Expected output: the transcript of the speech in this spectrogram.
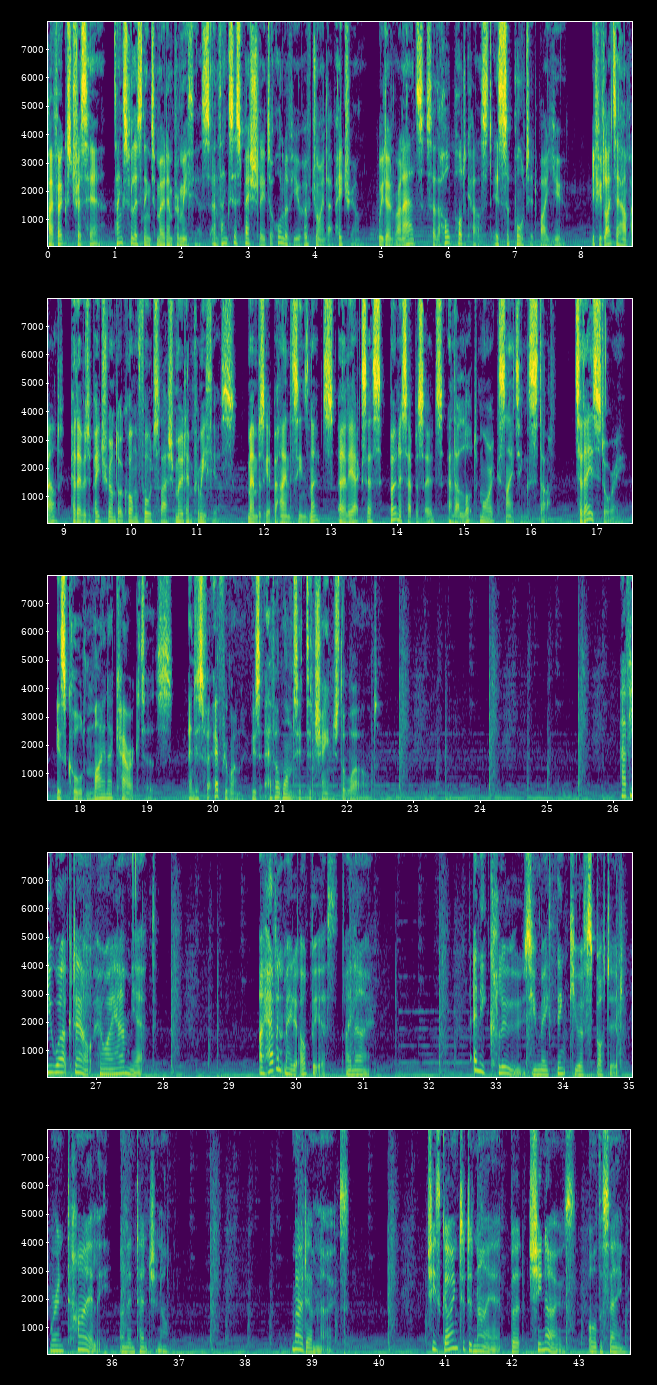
Hi folks, Tris here. Thanks for listening to Modem Prometheus, and thanks especially to all of you who have joined our Patreon. We don't run ads, so the whole podcast is supported by you. If you'd like to help out, head over to patreon.com forward slash modem Prometheus. Members get behind the scenes notes, early access, bonus episodes, and a lot more exciting stuff. Today's story is called Minor Characters and is for everyone who's ever wanted to change the world. Have you worked out who I am yet? I haven't made it obvious, I know. Any clues you may think you have spotted were entirely unintentional. Modem knows. She's going to deny it, but she knows, all the same.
